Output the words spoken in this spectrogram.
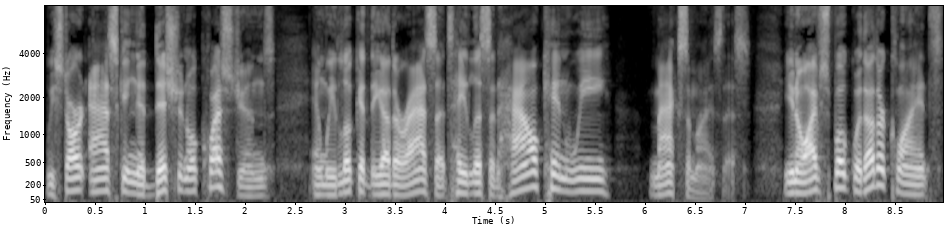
We start asking additional questions and we look at the other assets. Hey, listen, how can we maximize this? You know, I've spoke with other clients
